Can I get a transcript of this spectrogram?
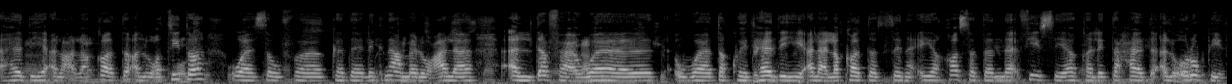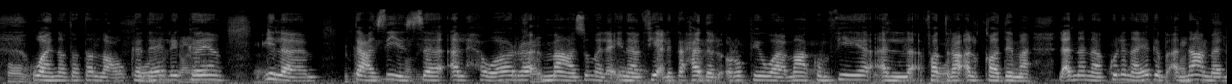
هذه العلاقات الوطيدة وسوف كذلك كذلك نعمل على الدفع وتقوية هذه العلاقات الثنائية خاصة في سياق الاتحاد الأوروبي. ونتطلع كذلك إلى تعزيز الحوار مع زملائنا في الاتحاد الأوروبي ومعكم في الفترة القادمة. لأننا كلنا يجب أن نعمل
